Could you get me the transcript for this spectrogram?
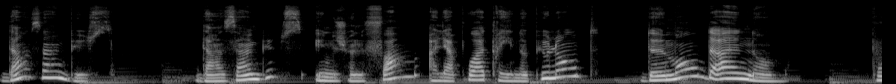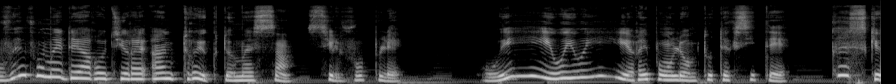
Dans un bus. Dans un bus, une jeune femme à la poitrine opulente demande à un homme Pouvez-vous m'aider à retirer un truc de mes seins, s'il vous plaît Oui, oui, oui, répond l'homme tout excité. Qu'est-ce que.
